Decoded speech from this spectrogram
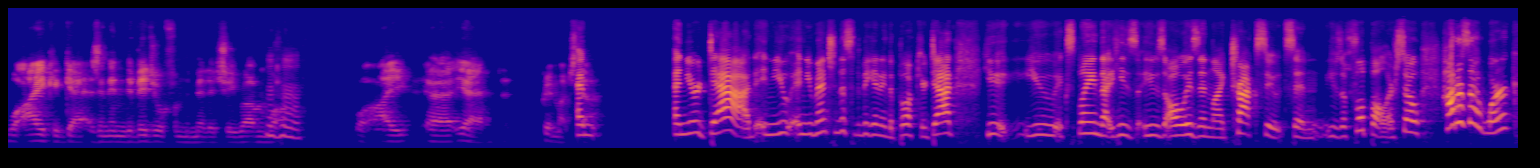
what I could get as an individual from the military rather than mm-hmm. what what I uh, yeah pretty much. And that and your dad and you and you mentioned this at the beginning of the book your dad you you explained that he's he was always in like tracksuits and he was a footballer. So how does that work?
